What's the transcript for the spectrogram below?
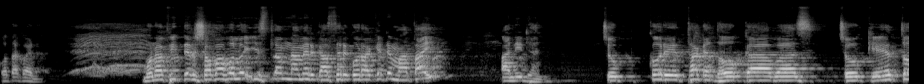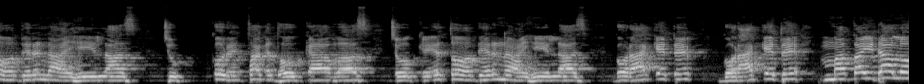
কথা কয় না? মোনাফিকদের স্বভাব হলো ইসলাম নামের গাছের গোড়া কেটে মাথায় পানি ঢালে। চুপ করে থাক ধোকাবাজ, চোখে তোদের নাহি চুপ করে থাক ধোকাবাজ, চোখে তোদের নাহি লাজ। গোড়া কেটে গোড়া কেটে মাথায় ডালো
